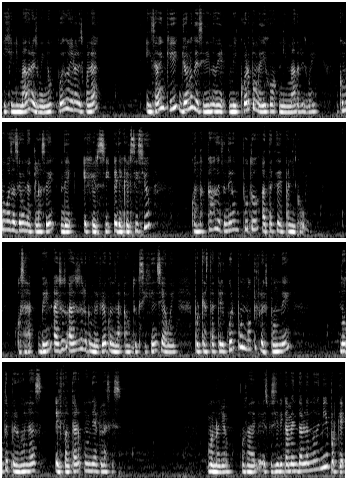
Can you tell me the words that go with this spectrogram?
Dije, ni madres, güey, no puedo ir a la escuela. Y ¿saben qué? Yo no decidí no ir. Mi cuerpo me dijo, ni madres, güey. ¿Cómo vas a hacer una clase de, ejerci de ejercicio cuando acabas de tener un puto ataque de pánico, güey? O sea, ven, a eso, a eso es a lo que me refiero con la autoexigencia, güey. Porque hasta que el cuerpo no te responde, no te perdonas el faltar un día a clases. Bueno, yo, o sea, específicamente hablando de mí, porque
